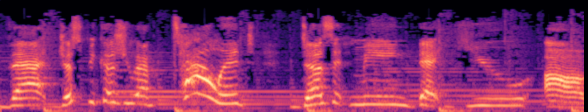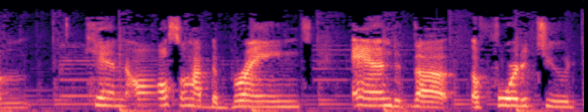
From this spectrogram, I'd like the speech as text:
that just because you have talent doesn't mean that you um, can also have the brains and the the fortitude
